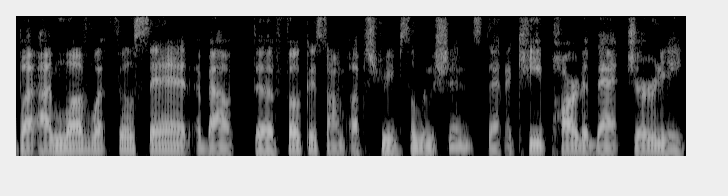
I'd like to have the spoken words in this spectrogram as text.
But I love what Phil said about the focus on upstream solutions, that a key part of that journey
